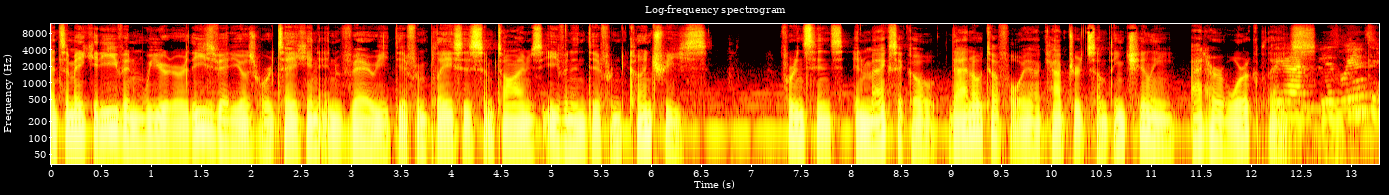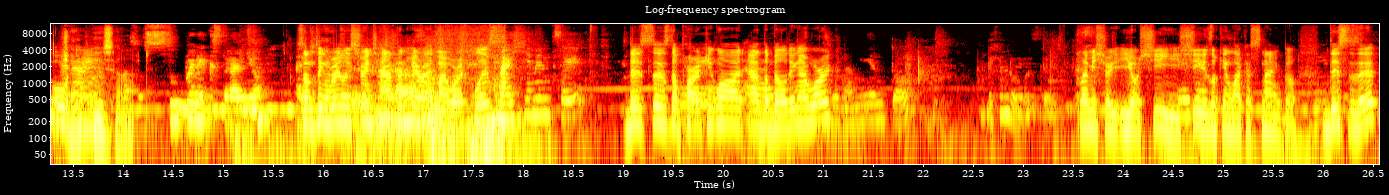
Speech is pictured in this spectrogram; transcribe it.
And to make it even weirder, these videos were taken in very different places, sometimes even in different countries. For instance, in Mexico, Dano Tafoya captured something chilling at her workplace. Oigan, les Oh, enseñar damn. This out. Something really strange happened here at my workplace. This is the parking lot at the building I work. estacionamiento. Déjenlo volteo. Let me show you. Yo, she she looking like a snack though. This is it.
